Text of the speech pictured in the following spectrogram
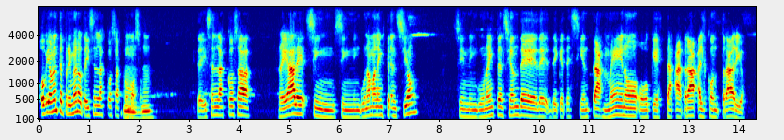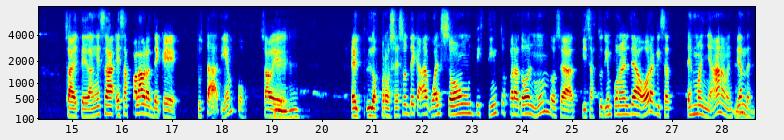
obviamente primero te dicen las cosas como son. Te dicen las cosas reales sin, sin ninguna mala intención sin ninguna intención de, que te sientas menos o que estás atrás, al contrario. ¿Sabes? Te dan esa, esas palabras de que tú estás a tiempo, ¿sabes? los procesos de cada cual son distintos para todo el mundo. O sea, quizás tu tiempo no es el de ahora, quizás es mañana, ¿me entiendes?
